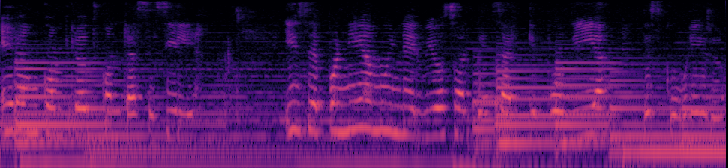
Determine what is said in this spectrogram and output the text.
era un complot contra Cecilia y se ponía muy nervioso al pensar que podía descubrirlo.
